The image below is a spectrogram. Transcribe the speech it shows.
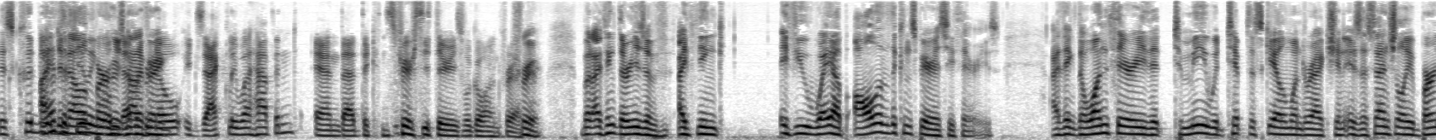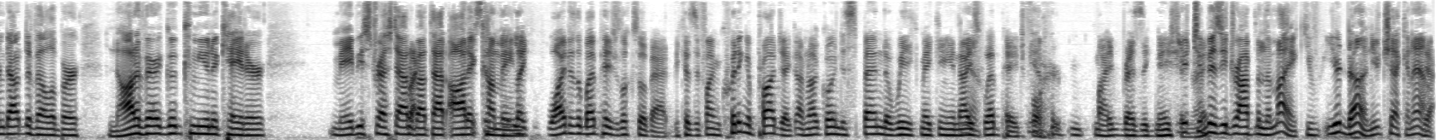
this could be I a developer we'll who's not a very know exactly what happened and that the conspiracy theories will go on forever. True. But I think there is a. I think if you weigh up all of the conspiracy theories, I think the one theory that to me would tip the scale in one direction is essentially burned out developer, not a very good communicator, maybe stressed out Right. about that audit coming. Like, why does the web page look so bad? Because if I'm quitting a project, I'm not going to spend a week making a nice Yeah. web page for my resignation. you're too right? busy dropping the mic. You, you're done. You're checking out. Yeah,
